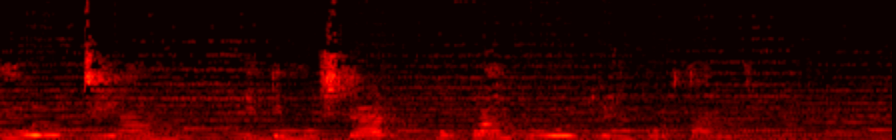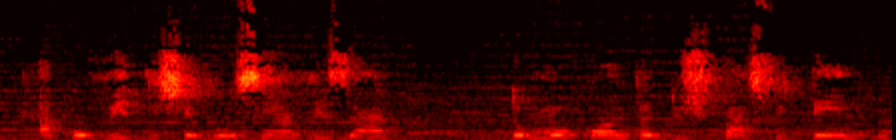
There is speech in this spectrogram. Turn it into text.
um eu te amo e demonstrar o quanto o outro é importante. A Covid chegou sem avisar, tomou conta do espaço e tempo,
